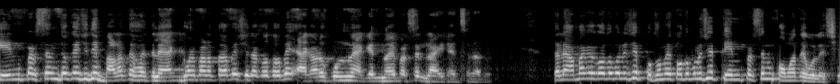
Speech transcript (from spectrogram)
টেন পার্সেন্ট থেকে যদি বাড়াতে হয়, তাহলে এক ঘর বাড়াতে হবে, সেটা কত হবে? এগারো পূর্ণ একের নয় পার্সেন্ট রাইট অ্যান্সার হবে। তাহলে আমাকে কত বলেছে? প্রথমে কত বলেছে? টেন পার্সেন্ট কমাতে বলেছে।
